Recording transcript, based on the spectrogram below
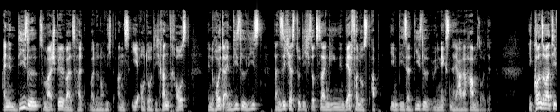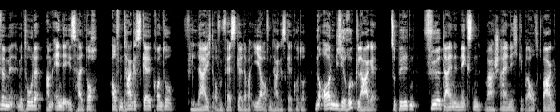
einen Diesel zum Beispiel, weil es halt, weil du noch nicht ans E-Auto dich rantraust, wenn du heute einen Diesel liest, dann sicherst du dich sozusagen gegen den Wertverlust ab, den dieser Diesel über die nächsten Jahre haben sollte. Die konservative Methode am Ende ist halt doch auf dem Tagesgeldkonto vielleicht auf dem Festgeld, aber eher auf dem Tagesgeldkonto, eine ordentliche Rücklage zu bilden für deinen nächsten wahrscheinlich Gebrauchtwagen,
